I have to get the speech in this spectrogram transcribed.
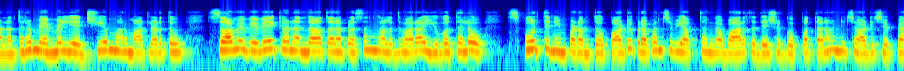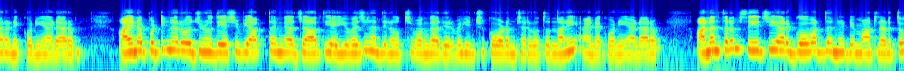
అనంతరం ఎమ్మెల్యే జిఎంఆర్ మాట్లాడుతూ స్వామి వివేకానంద తన ప్రసంగాల ద్వారా యువతలో స్ఫూర్తి నింపడంతో పాటు ప్రపంచవ్యాప్తంగా భారతదేశ గొప్పతనాన్ని చాటి చెప్పారని కొనియాడారు. ఆయన పుట్టినరోజును దేశవ్యాప్తంగా జాతీయ యువజన దినోత్సవంగా నిర్వహించుకోవడం జరుగుతుందని ఆయన కొనియాడారు. అనంతరం సీజీఆర్ గోవర్ధన్ రెడ్డి మాట్లాడుతూ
